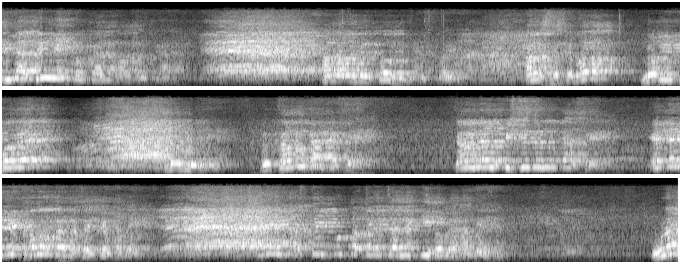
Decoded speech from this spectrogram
জেলাতেই এরকম কাজ হওয়া দরকার। আল্লাহ আমাদের আমার সাথে বলো, নবীর পরে নবী তেমন কার কাছে? কেমন বিশ্বদের কাছে এদেরকে ক্ষমতা বসাইতে হবে। এই নাস্তিক মুক্তা থেকে জানি কি হবে আমাদের? ওরা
